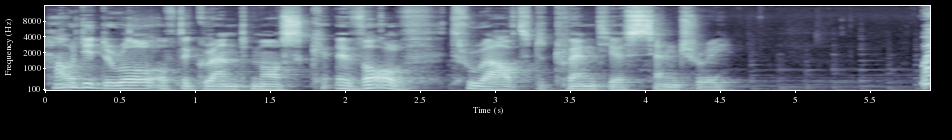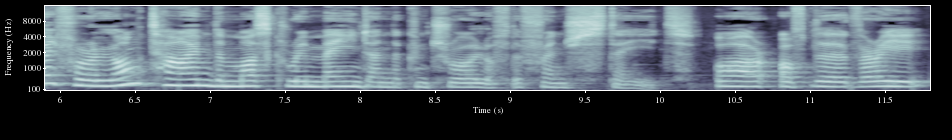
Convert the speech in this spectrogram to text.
How did the role of the Grand Mosque evolve throughout the 20th century? Well, for a long time, the mosque remained under control of the French state, or of the very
